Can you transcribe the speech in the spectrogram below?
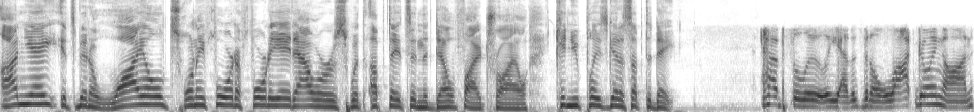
Áine, it's been a wild 24 to 48 hours with updates in the Delphi trial. Can you please get us up to date? Absolutely. Yeah, there's been a lot going on.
